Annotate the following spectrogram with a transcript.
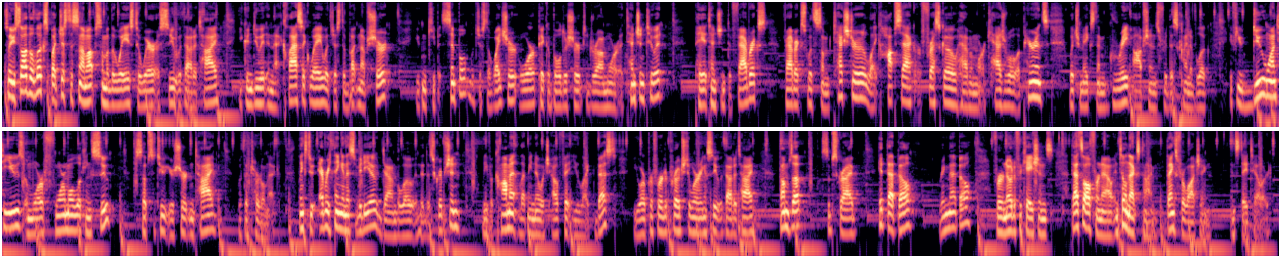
So you saw the looks, but just to sum up some of the ways to wear a suit without a tie, you can do it in that classic way with just a button-up shirt. You can keep it simple with just a white shirt or pick a bolder shirt to draw more attention to it. Pay attention to fabrics. Fabrics with some texture like hopsack or fresco have a more casual appearance, which makes them great options for this kind of look. If you do want to use a more formal looking suit, substitute your shirt and tie with a turtleneck. Links to everything in this video down below in the description. Leave a comment, let me know which outfit you liked best, your preferred approach to wearing a suit without a tie. Thumbs up, subscribe, hit that bell, ring that bell for notifications. That's all for now. Until next time, thanks for watching and stay tailored.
